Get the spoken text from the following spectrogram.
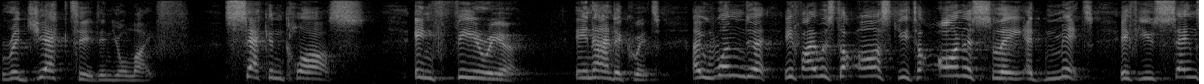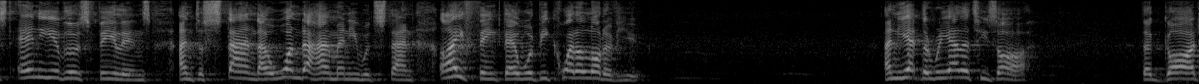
rejected in your life, second class, inferior, inadequate. I wonder if I was to ask you to honestly admit if you sensed any of those feelings and to stand. I wonder how many would stand. I think there would be quite a lot of you. And yet, the realities are that God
